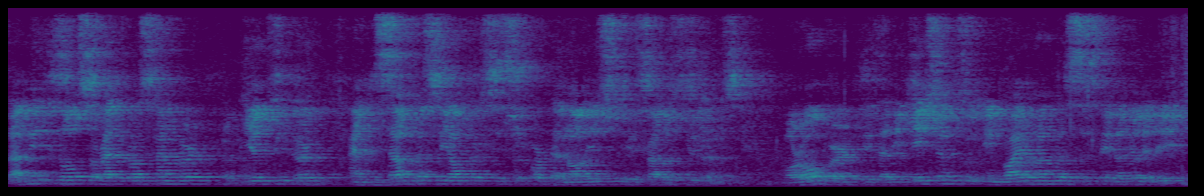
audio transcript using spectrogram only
Lavneet is also a Red Cross member, a peer tutor, and he selflessly offers his support and knowledge to his fellow students. Moreover, his dedication to environmental sustainability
